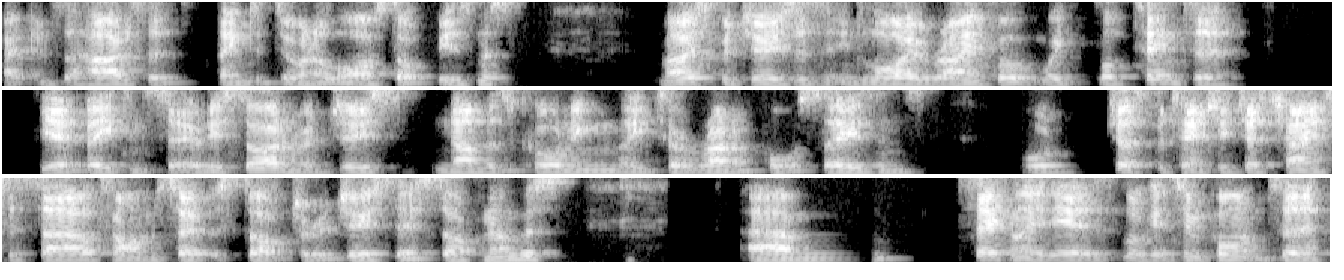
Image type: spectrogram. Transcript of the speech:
it's the hardest thing to do in a livestock business. Most producers in low rainfall, we tend to yeah be conservative side and reduce numbers accordingly to a run of poor seasons or just potentially just change the sale time surplus stock to reduce their stock numbers. Um, secondly, yeah, look, it's important to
